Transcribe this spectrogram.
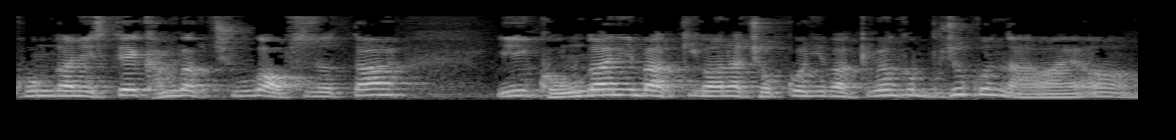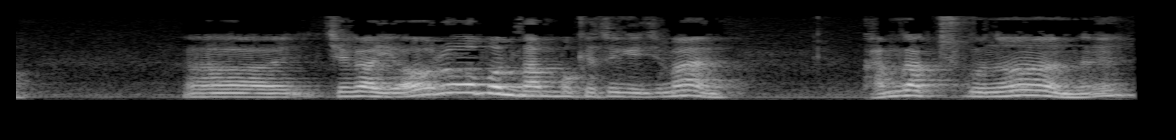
공간이 있을 때 감각 추구가 없어졌다. 이 공간이 바뀌거나 조건이 바뀌면 그 무조건 나와요. 어, 제가 여러 번 반복해서 얘기지만 감각 추구는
